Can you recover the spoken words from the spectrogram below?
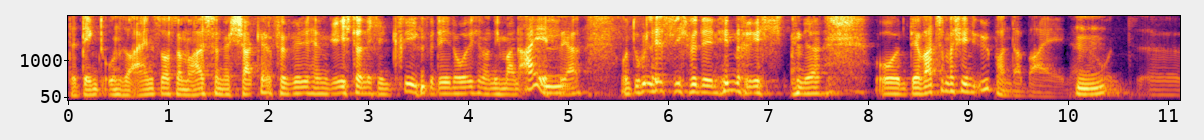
Da denkt unser Eins aus, normal ist eine Schacke, für Wilhelm gehe ich doch nicht in den Krieg, für den hole ich noch nicht mal ein Eis, mhm. ja. Und du lässt dich für den hinrichten, ja. Und der war zum Beispiel in Ypern dabei, ne? mhm. und äh,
